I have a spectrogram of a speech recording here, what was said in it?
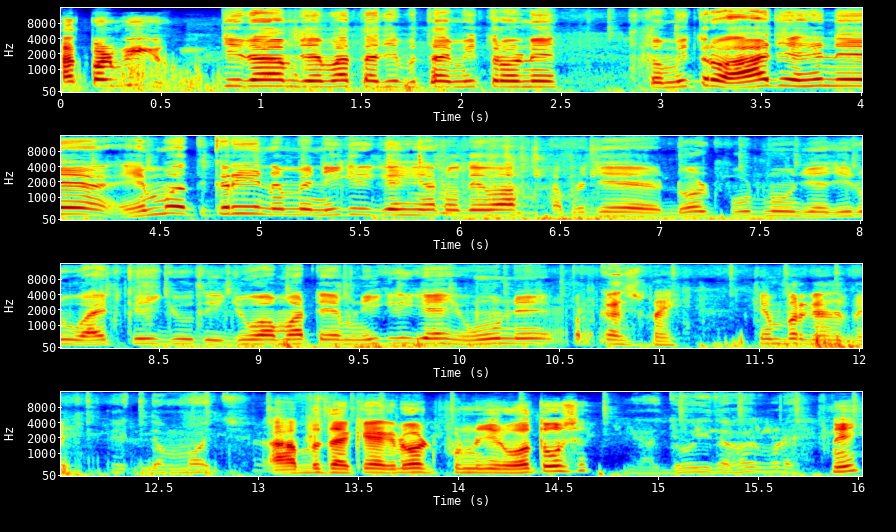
હાથ પણ પી ગયું. રામ જય માતાજી બધા મિત્રોને. તો મિત્રો આજે હે ને હિંમત કરીને અમે નીકળી ગયા આટો દેવા. આપણે જે દોઢ ફૂટનું જે જીરું વાઇટ કરી ગયું હતું જોવા માટે એમ નીકળી ગયા. હું ને પ્રકાશભાઈ. કેમ પ્રકાશભાઈ? એકદમ મોજ. આ બધા ક્યાંક દોઢ ફૂટનું જીરું હતું છે જોઈ તો ખબર પડે. નહીં?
